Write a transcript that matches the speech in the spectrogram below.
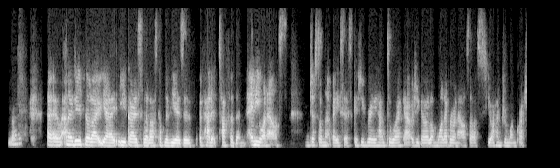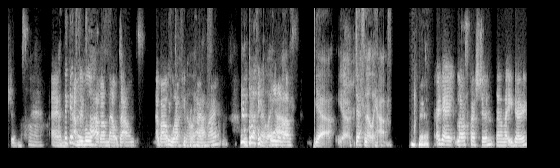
Right. Um, and I do feel like, yeah, you guys for the last couple of years have, have had it tougher than anyone else just on that basis because you've really had to work out as you go along while everyone else asks you 101 questions. Oh, um, I think and we've tough. all had our meltdowns about we working from home, right? We definitely like all have. of us. Yeah, yeah, definitely have. Yeah. Okay, last question, then I'll let you go.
